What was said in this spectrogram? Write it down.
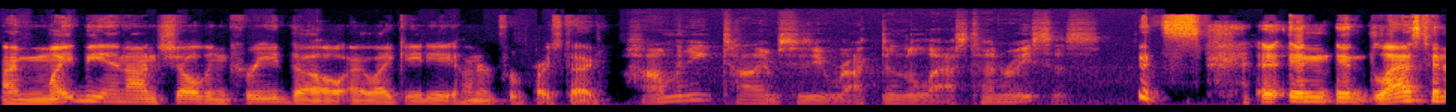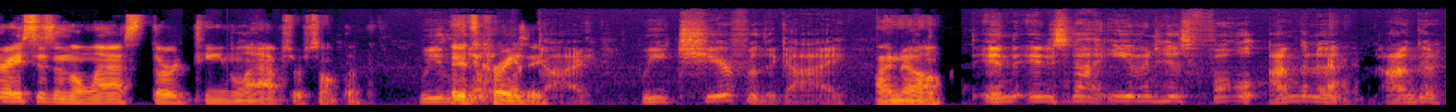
I might be in on Sheldon Creed though. I like 8800 for price tag. How many times has he wrecked in the last 10 races? It's in in last 10 races in the last 13 laps or something. We it's crazy. guy. We cheer for the guy. I know. And, and it's not even his fault. I'm going to I'm going to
